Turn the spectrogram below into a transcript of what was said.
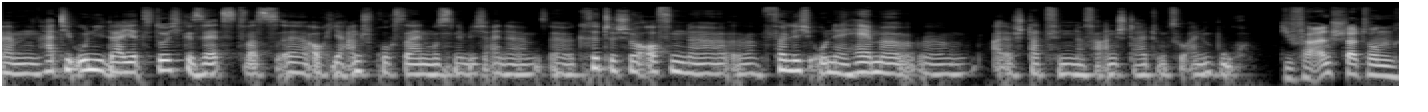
ähm, hat die Uni da jetzt durchgesetzt, was äh, auch ihr Anspruch sein muss, nämlich eine äh, kritische, offene, äh, völlig ohne Häme äh, stattfindende Veranstaltung zu einem Buch. Die Veranstaltung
